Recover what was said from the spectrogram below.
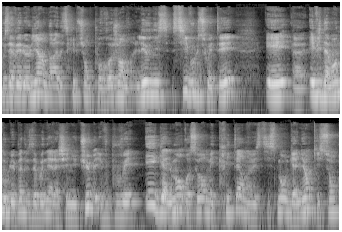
Vous avez le lien dans la description pour rejoindre Léonis si vous le souhaitez. Et euh, évidemment, n'oubliez pas de vous abonner à la chaîne YouTube. Et vous pouvez également recevoir mes critères d'investissement gagnants qui sont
